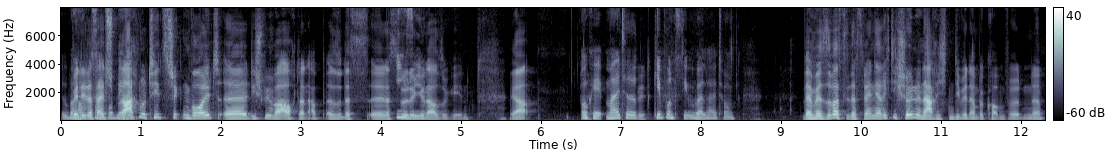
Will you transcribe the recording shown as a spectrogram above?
Überhaupt Wenn ihr das als Problem. Sprachnotiz schicken wollt, äh, die spielen wir auch dann ab. Also das, äh, das würde Easy. genauso gehen. Ja. Okay, Malte, Wild. gib uns die Überleitung. Wenn wir sowas, das wären ja richtig schöne Nachrichten, die wir dann bekommen würden, ne?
